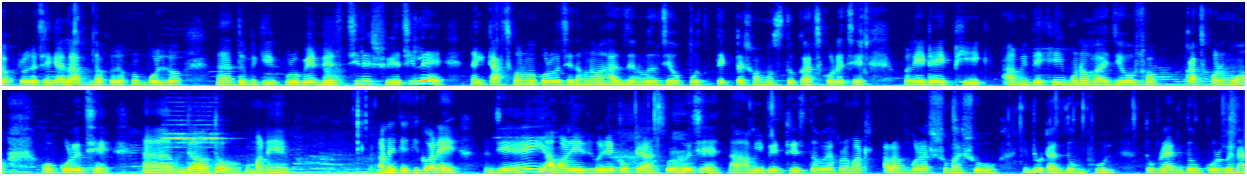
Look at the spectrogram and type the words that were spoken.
ডক্টরের কাছে গেলাম ডক্টর যখন বলল তুমি কি পুরো বেড রেস্ট ছিলে, শুয়েছিলে, নাকি কাজকর্ম করেছে? তখন আমার হাজব্যান্ড বলছে, ও প্রত্যেকটা সমস্ত কাজ করেছে। বলে, এটাই ঠিক। আমি দেখেই মনে হয় যে ও সব কাজকর্ম ও করেছে। জানো তো মানে অনেকে কী করে যে, এই আমার এরকম ট্রান্সফার হয়েছে, না আমি বেড রেস্ট নেব, এখন আমার আরাম করার সময় শুভ কিন্তু ওটা একদম ভুল। তোমরা একদম করবে না।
